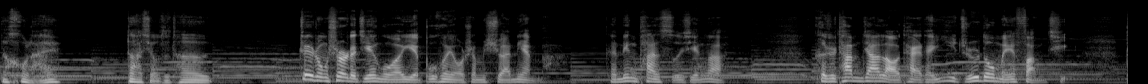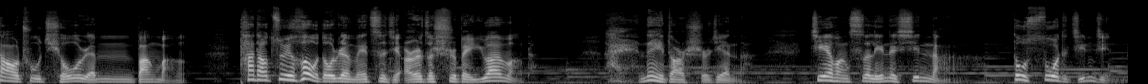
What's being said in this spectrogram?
那后来，大小子他这种事儿的结果也不会有什么悬念吧？肯定判死刑啊！可是他们家老太太一直都没放弃，到处求人帮忙。他到最后都认为自己儿子是被冤枉的。哎，那段时间呢，街坊四邻的心呐，都缩得紧紧的，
